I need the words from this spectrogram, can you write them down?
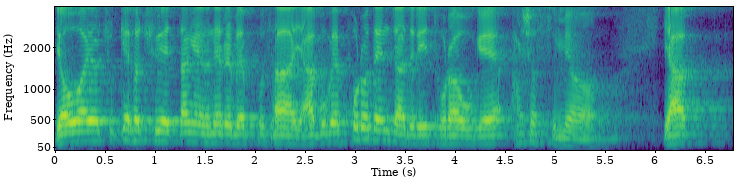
여호와여 주께서 주의 땅에 은혜를 베푸사 야곱의 포로된 자들이 돌아오게 하셨으며 약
